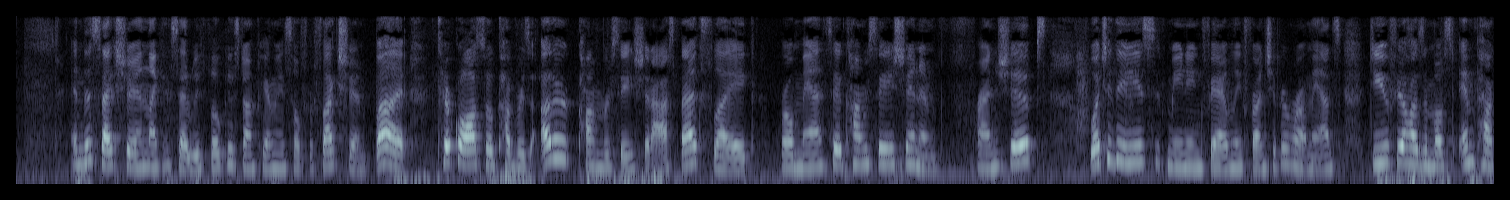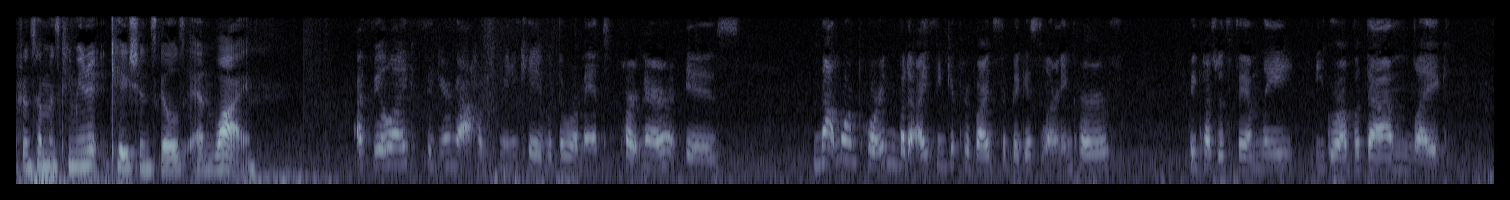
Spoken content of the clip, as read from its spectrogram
In this section, like I said, we focused on family and self reflection, but Turkle also covers other conversation aspects like romantic conversation and friendships. Which of these, meaning family, friendship, and romance, do you feel has the most impact on someone's communication skills and why? I feel like figuring out how to communicate with the romantic partner is not more important, but I think it provides the biggest learning curve because with family, you grow up with them like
